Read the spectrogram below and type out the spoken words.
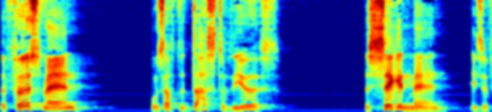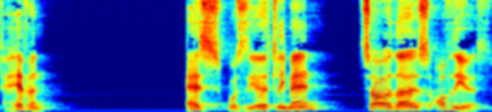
The first man was of the dust of the earth. The second man is of heaven. As was the earthly man, so are those of the earth.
